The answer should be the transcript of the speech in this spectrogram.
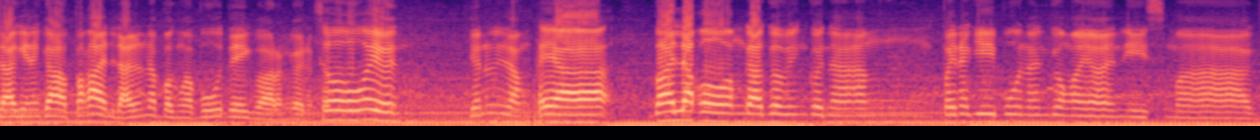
lagi nag-aapakan, lalo na pag maputik, parang gano'n. So, ayun, ganun lang. Kaya, bala ko, ang gagawin ko na, ang pinag-iipunan ko ngayon is mag,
